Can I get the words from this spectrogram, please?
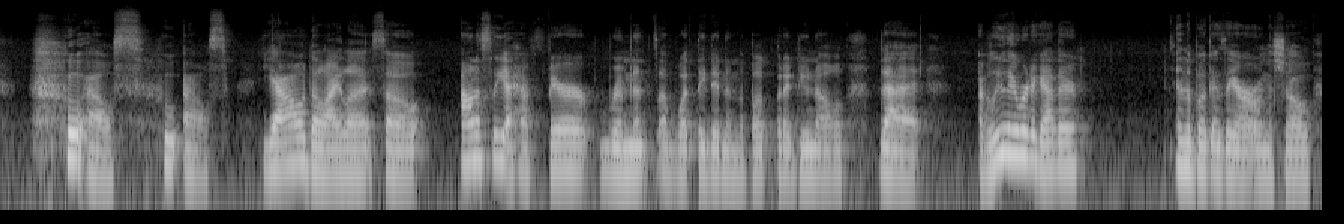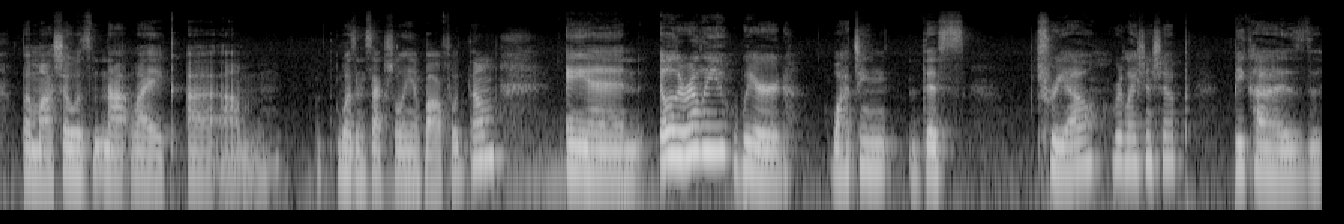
Who else? Who else? Yao, Delilah. So honestly, I have fair remnants of what they did in the book, but I do know that I believe they were together in the book as they are on the show, but Masha was not like uh, um, wasn't sexually involved with them, and it was really weird watching this trio relationship because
